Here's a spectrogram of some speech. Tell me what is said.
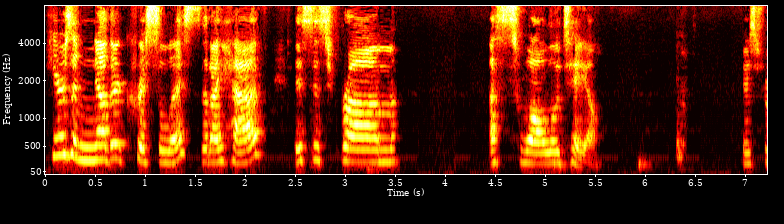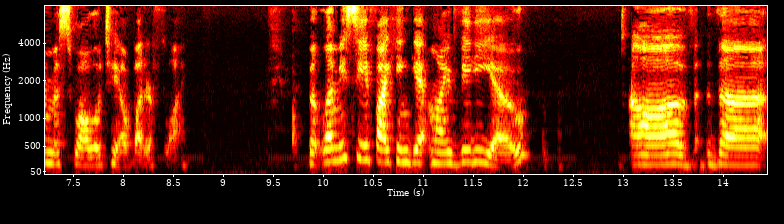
Here's another chrysalis that I have. This is from a swallowtail. Here's from a swallowtail butterfly. But let me see if I can get my video of the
